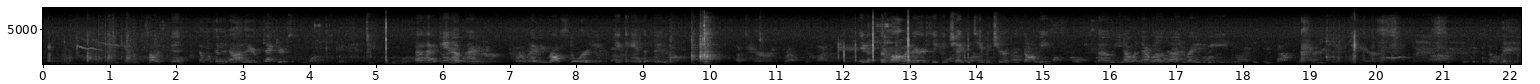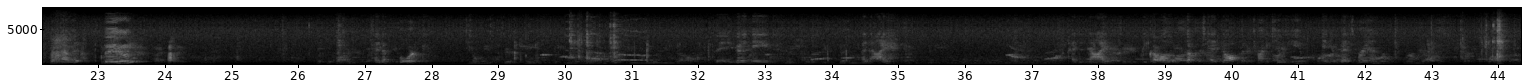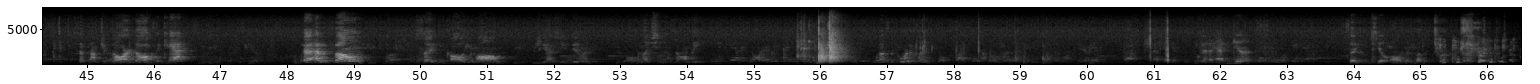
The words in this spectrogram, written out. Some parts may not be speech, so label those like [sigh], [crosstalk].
It's always good. Don't want them to die, they're your protectors. Gotta have a can opener. Or whenever you rob stores, you get cans of food. Need a thermometer so you can check the temperature of your zombies. So you know when they're well done and ready to be eaten. Have a spoon. And a fork. Then you're gonna need a knife. And a knife. You cut all those suckers' heads off that are trying to kill you and your best friend. Sometimes your guard dogs and cats. You Gotta have a phone so you can call your mom. She knows what you're doing. Unless she's a zombie. Most importantly, you gotta have a gun. So you can kill all the mother truckers. [laughs]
